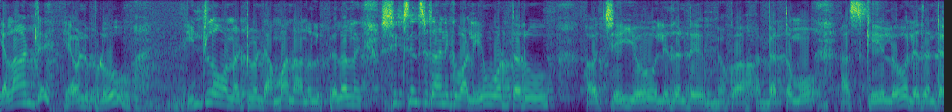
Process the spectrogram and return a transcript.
ఎలా అంటే ఏమండి ఇప్పుడు ఇంట్లో ఉన్నటువంటి అమ్మ నాన్నలు పిల్లల్ని శిక్షించడానికి వాళ్ళు ఏం వాడతారు? చెయ్యో లేదంటే ఒక బెత్తమో ఆ స్కేలో లేదంటే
